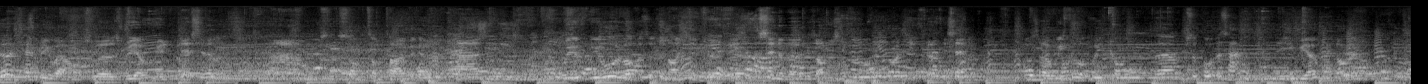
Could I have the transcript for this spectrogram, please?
Tenbury Wells was reopening their cinema um, some, some time ago, and we, we all loved it at the 1930s, and the cinema was obviously built in 1937. So we thought we'd come and um, support the town in the reopening of it.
